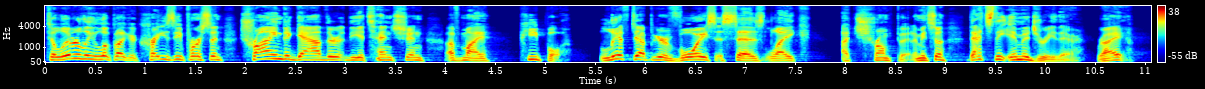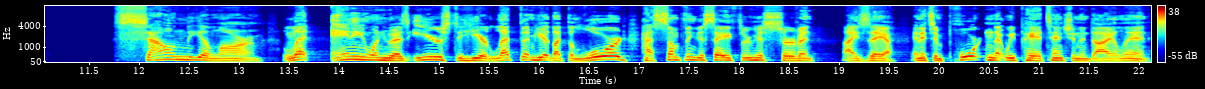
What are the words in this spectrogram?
to literally look like a crazy person trying to gather the attention of my people. Lift up your voice, it says, like a trumpet. I mean, so that's the imagery there, right? Sound the alarm. Let anyone who has ears to hear, let them hear. Like the Lord has something to say through his servant Isaiah. And it's important that we pay attention and dial in.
